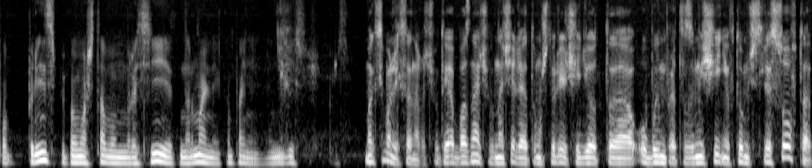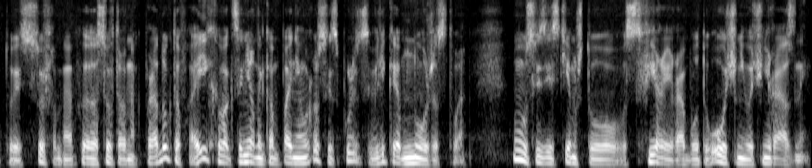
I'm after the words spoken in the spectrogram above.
по, в принципе, по масштабам России это нормальные компании, они действующие. Максим Александрович, вот я обозначил вначале о том, что речь идет э, об импортозамещении, в том числе софта, то есть софтверных, э, софтверных продуктов, а их в акционерной компании «Урос» используется великое множество. Ну, в связи с тем, что сферы работы очень и очень разные.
